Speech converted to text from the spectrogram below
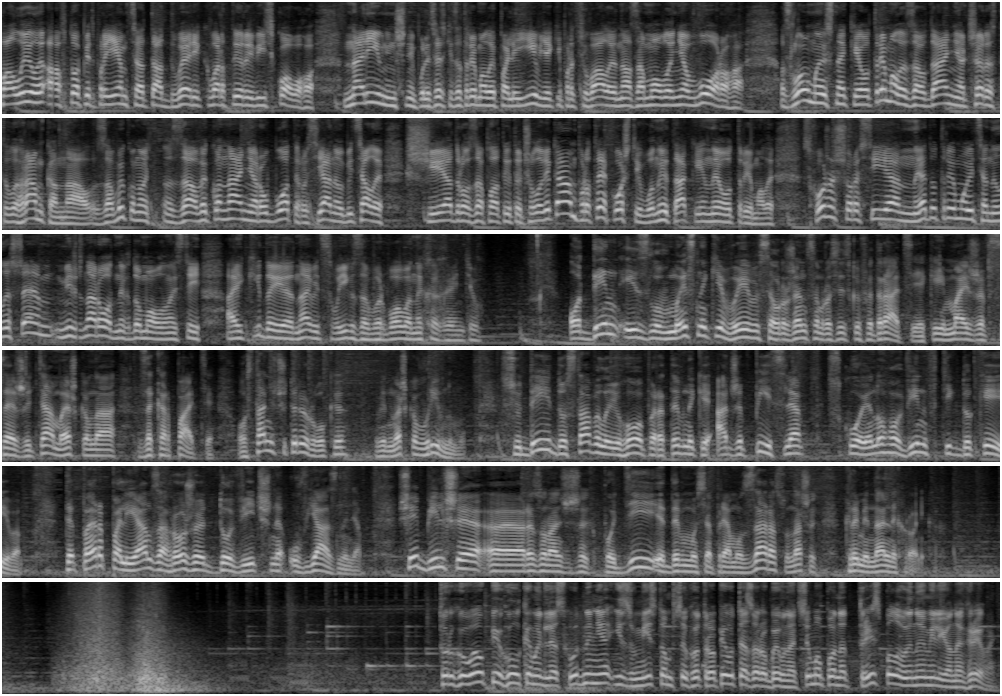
спалили авто підприємця та двері квартири військового. На Рівненщині поліцейські затримали паліїв, які працювали на замовлення ворога. Зловмисники отримали завдання через телеграм-канал. За виконання за виконання роботи росіяни обіцяли щедро заплатити чоловікам, проте коштів вони так і не отримали. Схоже, що Росія не дотримується не лише міжнародних домовленостей, а й кидає навіть своїх завербованих агентів. Один із зловмисників виявився уроженцем Російської Федерації, який майже все життя мешкав на Закарпатті. Останні чотири роки він мешкав у Рівному. Сюди доставили його оперативники, адже після скоєного він втік до Києва. Тепер паліям загрожує довічне ув'язнення. Ще більше е, резонансних подій дивимося прямо зараз у наших кримінальних хроніках. Торгував пігулками для схуднення із вмістом психотропів та заробив на цьому понад 3,5 мільйона гривень.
